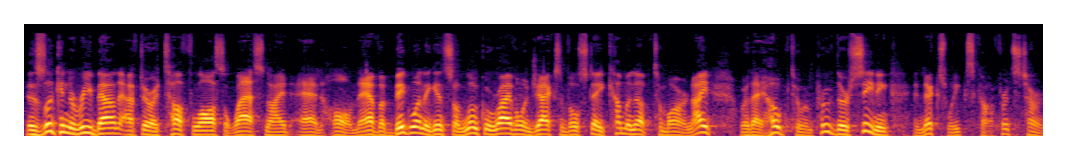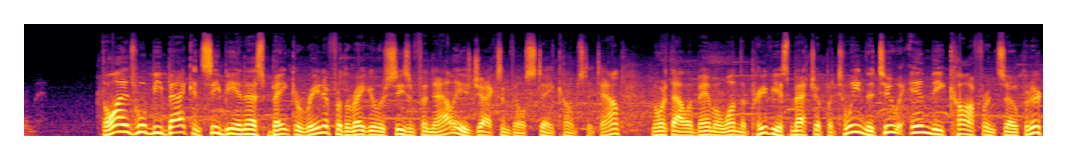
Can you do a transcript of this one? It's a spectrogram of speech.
is looking to rebound after a tough loss last night at home. They have a big one against a local rival in Jacksonville State coming up tomorrow night, where they hope to improve their seeding in next week's conference tournament. The Lions will be back in CB&S Bank Arena for the regular season finale as Jacksonville State comes to town. North Alabama won the previous matchup between the two in the conference opener.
